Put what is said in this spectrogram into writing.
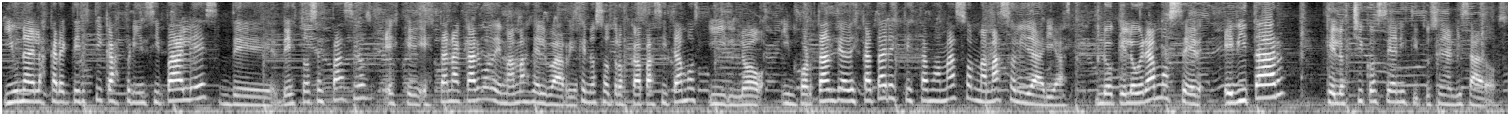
y una de las características principales de, estos espacios es que están a cargo de mamás del barrio, que nosotros capacitamos y lo importante a descatar es que estas mamás son mamás solidarias. Lo que logramos ser evitar que los chicos sean institucionalizados.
